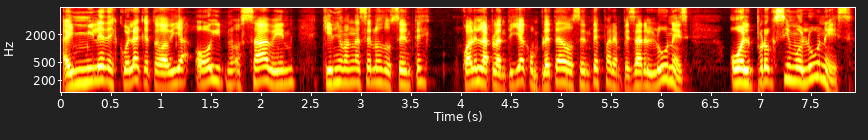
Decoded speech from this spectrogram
Hay miles de escuelas que todavía hoy no saben quiénes van a ser los docentes, cuál es la plantilla completa de docentes para empezar el lunes o el próximo lunes.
